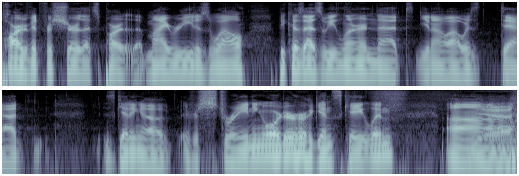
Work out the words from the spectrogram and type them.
part of it for sure. That's part of my read as well. Because as we learn that you know our dad is getting a, a restraining order against Caitlin. Um, Yeah.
